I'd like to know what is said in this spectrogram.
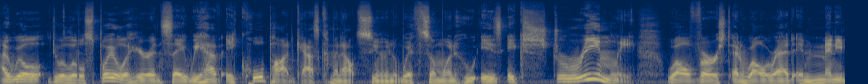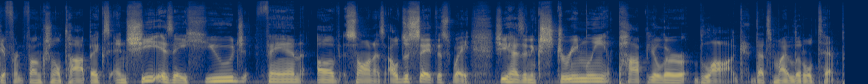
I will do a little spoiler here and say we have a cool podcast coming out soon with someone who is extremely well versed and well read in many different functional topics. And she is a huge fan of saunas. I'll just say it this way she has an extremely popular blog. That's my little tip.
